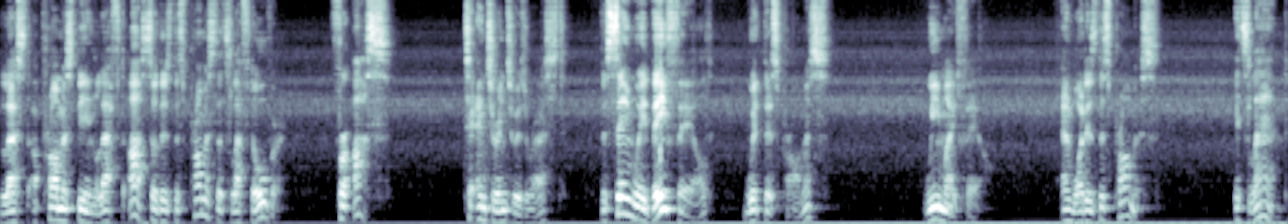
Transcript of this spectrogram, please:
lest a promise being left us. So there's this promise that's left over for us to enter into his rest. The same way they failed with this promise, we might fail. And what is this promise? It's land.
